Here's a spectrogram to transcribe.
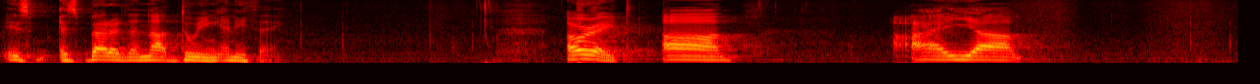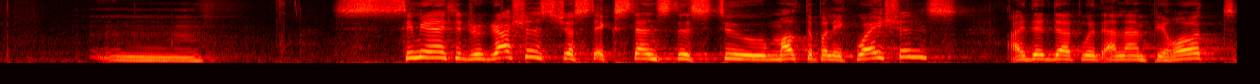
is, is better than not doing anything. All right. Uh, I uh, mm, simulated regressions just extends this to multiple equations. I did that with Alain Pirotte,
